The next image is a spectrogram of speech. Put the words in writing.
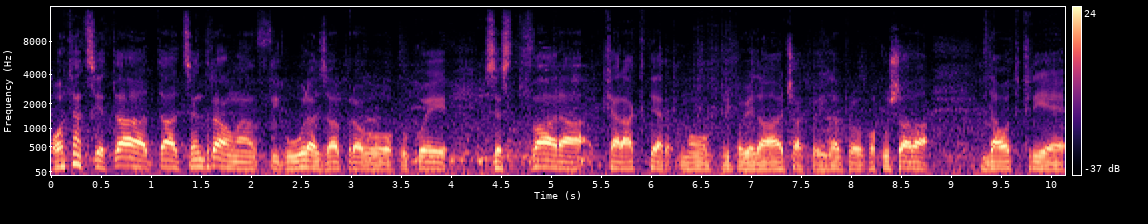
otac je ta, ta centralna figura zapravo oko koje se stvara karakter mog pripovjedača koji zapravo pokušava da otkrije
